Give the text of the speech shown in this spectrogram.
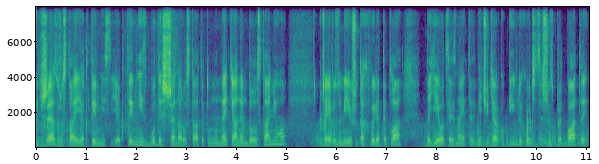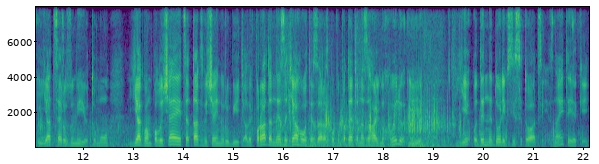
і вже зростає активність. І активність буде ще наростати. Тому не тянемо до останнього. Хоча я розумію, що та хвиля тепла дає оцей, знаєте, відчуття купівлі, хочеться щось придбати, і я це розумію. Тому як вам виходить, так звичайно робіть. Але порада не затягувати зараз, бо попадете на загальну хвилю і є один недолік в цій ситуації. Знаєте який?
